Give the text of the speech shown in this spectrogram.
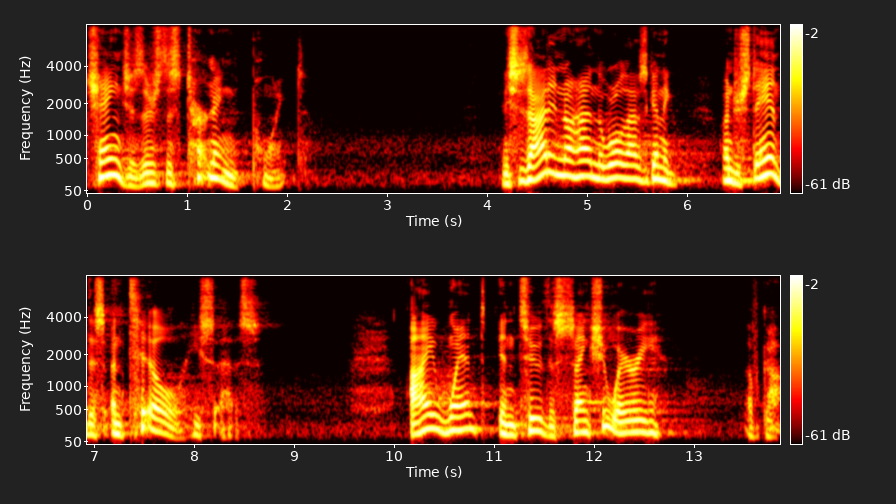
changes. There's this turning point. And he says, I didn't know how in the world I was going to understand this until, he says, I went into the sanctuary of God.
